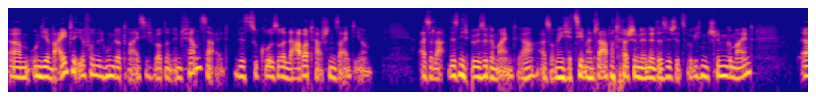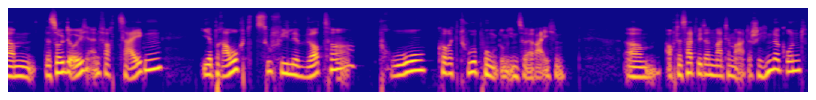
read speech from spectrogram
Ähm, und je weiter ihr von den 130 Wörtern entfernt seid, desto größere Labertaschen seid ihr. Also das ist nicht böse gemeint, ja. Also wenn ich jetzt jemand Labertasche nenne, das ist jetzt wirklich nicht schlimm gemeint. Ähm, das sollte euch einfach zeigen, ihr braucht zu viele Wörter pro Korrekturpunkt, um ihn zu erreichen. Ähm, auch das hat wieder einen mathematischen Hintergrund.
